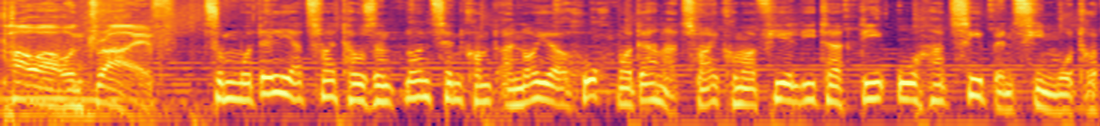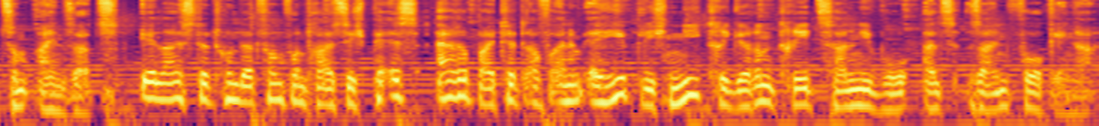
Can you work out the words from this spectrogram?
Power und Drive. Zum Modelljahr 2019 kommt ein neuer hochmoderner 2,4 Liter DOHC-Benzinmotor zum Einsatz. Er leistet 135 PS, arbeitet auf einem erheblich niedrigeren Drehzahlniveau als sein Vorgänger.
